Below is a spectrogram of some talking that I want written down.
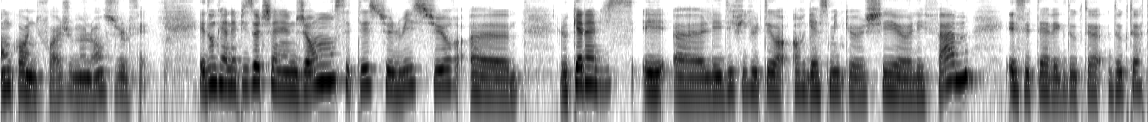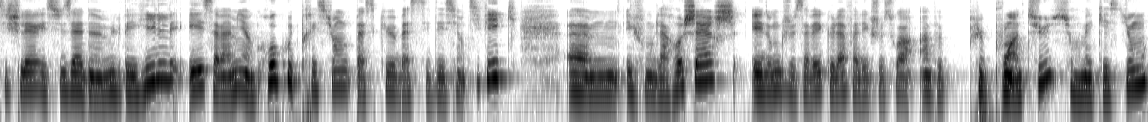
encore une fois, je me lance, je le fais. Et donc un épisode challengeant, c'était celui sur euh, le cannabis et euh, les difficultés orgasmiques chez euh, les femmes. Et c'était avec Dr, Tischler et Suzanne Mulvehill. Et ça m'a mis un gros coup de pression parce que bah, c'est des scientifiques, ils font de la recherche. Et donc je savais que là, il fallait que je sois un peu plus pointue sur mes questions.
